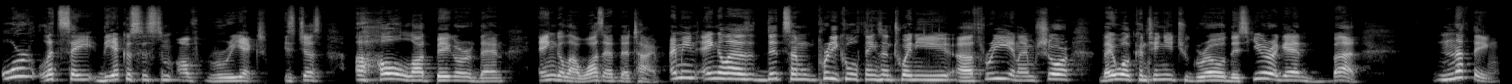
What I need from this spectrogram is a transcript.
or let's say the ecosystem of React, is just a whole lot bigger than Angular was at that time. I mean, Angular did some pretty cool things in 23, and I'm sure they will continue to grow this year again, but nothing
